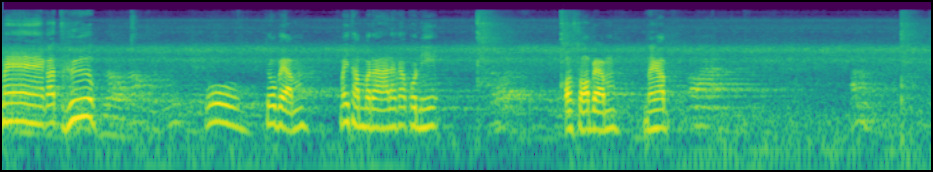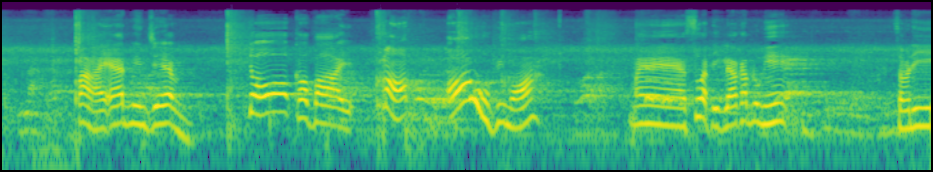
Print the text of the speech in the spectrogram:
แม่กระทืบโอ้เจ้าแบมไม่ธรรมดาแล้วครับคนนี้อสอแบมนะครับ ว่าไงแอดมินเจมโจกเข้าไปหมอโอ้พี่หมอแม่สวดอีกแล้วครับลูกนี้ สวัสดี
